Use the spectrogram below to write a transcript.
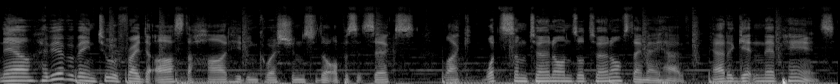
Now, have you ever been too afraid to ask the hard hitting questions to the opposite sex? Like, what's some turn ons or turn offs they may have? How to get in their pants?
